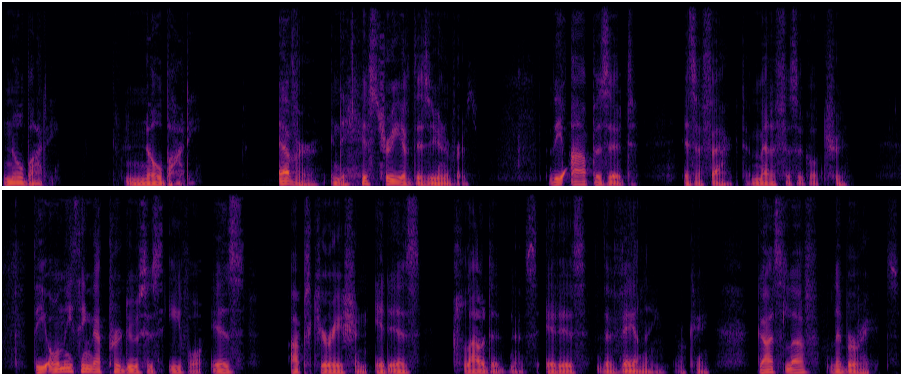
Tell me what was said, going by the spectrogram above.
Nobody. Nobody. Ever in the history of this universe. The opposite is a fact, a metaphysical truth. The only thing that produces evil is obscuration. It is cloudedness. It is the veiling. Okay. God's love liberates.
